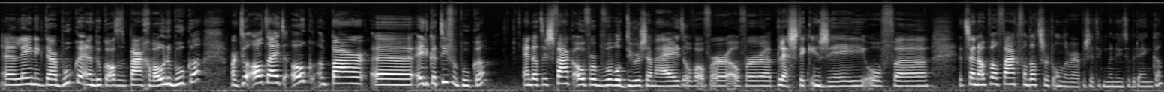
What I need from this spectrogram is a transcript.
eh, leen ik daar boeken. En dan doe ik altijd een paar gewone boeken. Maar ik doe altijd ook een paar eh, educatieve boeken. En dat is vaak over bijvoorbeeld duurzaamheid of over, over eh, plastic in zee. Of, het zijn ook wel vaak van dat soort onderwerpen, zit ik me nu te bedenken.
